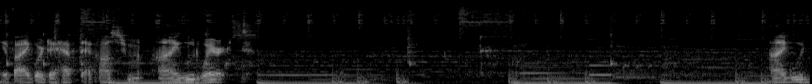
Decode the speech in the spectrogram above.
if I were to have that costume, I would wear it. I would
